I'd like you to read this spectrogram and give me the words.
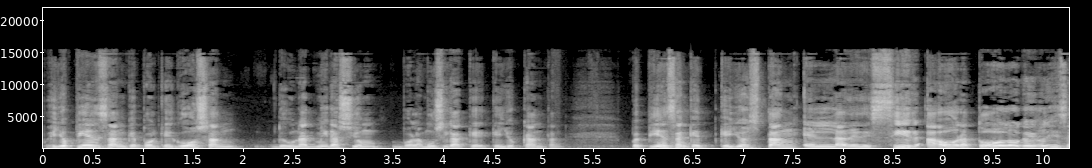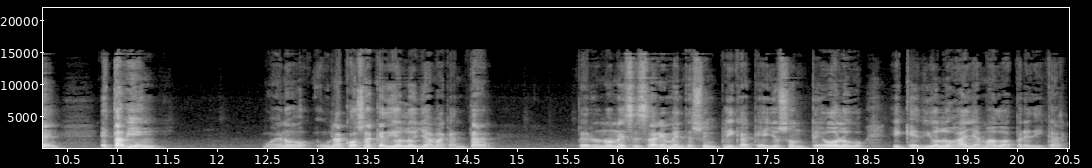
Pues ellos piensan que porque gozan de una admiración por la música que, que ellos cantan, pues piensan que, que, ellos están en la de decir ahora todo lo que ellos dicen, está bien. Bueno, una cosa que Dios los llama a cantar pero no necesariamente eso implica que ellos son teólogos y que Dios los ha llamado a predicar.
